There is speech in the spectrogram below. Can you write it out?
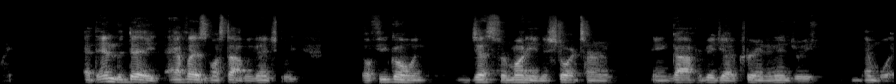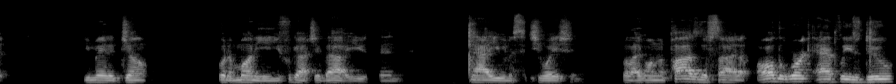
Like, at the end of the day, athletics is going to stop eventually. So if you're going just for money in the short term, and God forbid you have a career and an injury, then what? You made a jump for the money and you forgot your values, and now you're in a situation. But like on the positive side, all the work athletes do,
